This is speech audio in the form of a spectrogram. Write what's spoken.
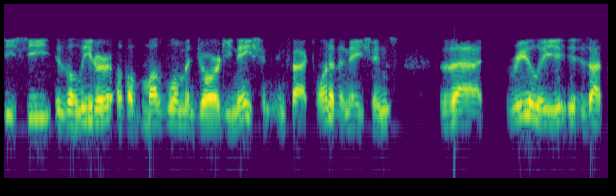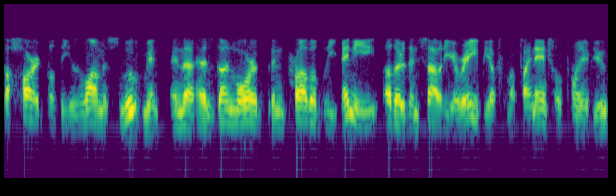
Sisi is a leader of a Muslim majority nation. In fact, one of the nations that really is at the heart of the Islamist movement and that has done more than probably any other than Saudi Arabia from a financial point of view,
